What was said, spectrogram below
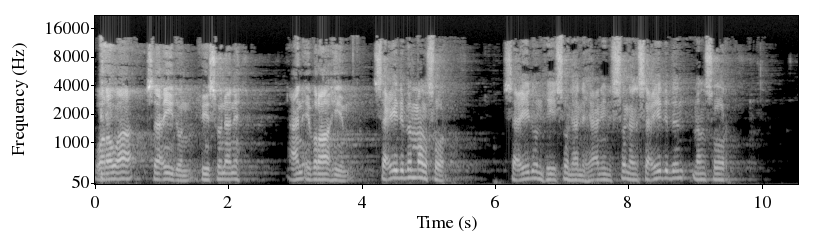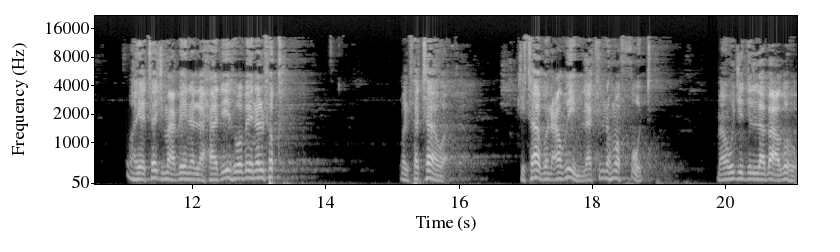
وروى سعيد في سننه عن إبراهيم. سعيد بن منصور. سعيد في سننه يعني من سنن سعيد بن منصور. وهي تجمع بين الأحاديث وبين الفقه والفتاوى. كتاب عظيم لكنه مفقود ما وجد إلا بعضه.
